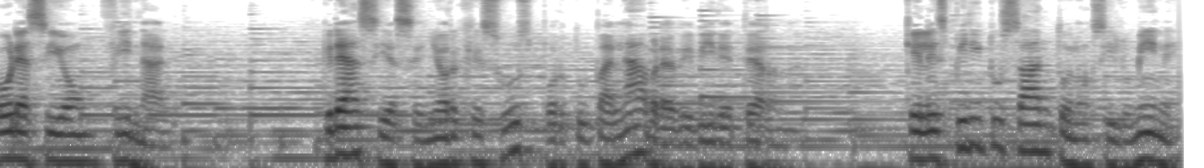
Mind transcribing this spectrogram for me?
Oración final. Gracias Señor Jesús por tu palabra de vida eterna. Que el Espíritu Santo nos ilumine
